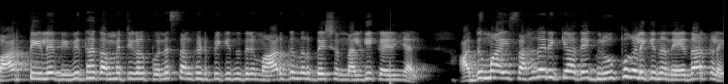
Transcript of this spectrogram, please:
പാർട്ടിയിലെ വിവിധ കമ്മിറ്റികൾ പുനഃസംഘടിപ്പിക്കുന്നതിന് മാർഗനിർദ്ദേശം നൽകി കഴിഞ്ഞാൽ അതുമായി സഹകരിക്കാതെ ഗ്രൂപ്പ് കളിക്കുന്ന നേതാക്കളെ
